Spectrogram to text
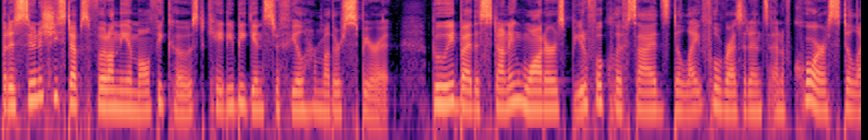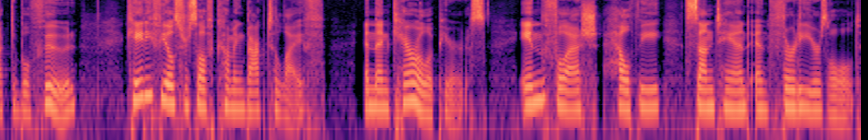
But as soon as she steps foot on the Amalfi Coast, Katie begins to feel her mother's spirit. Buoyed by the stunning waters, beautiful cliffsides, delightful residents, and of course, delectable food, Katie feels herself coming back to life. And then Carol appears, in the flesh, healthy, suntanned, and 30 years old.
